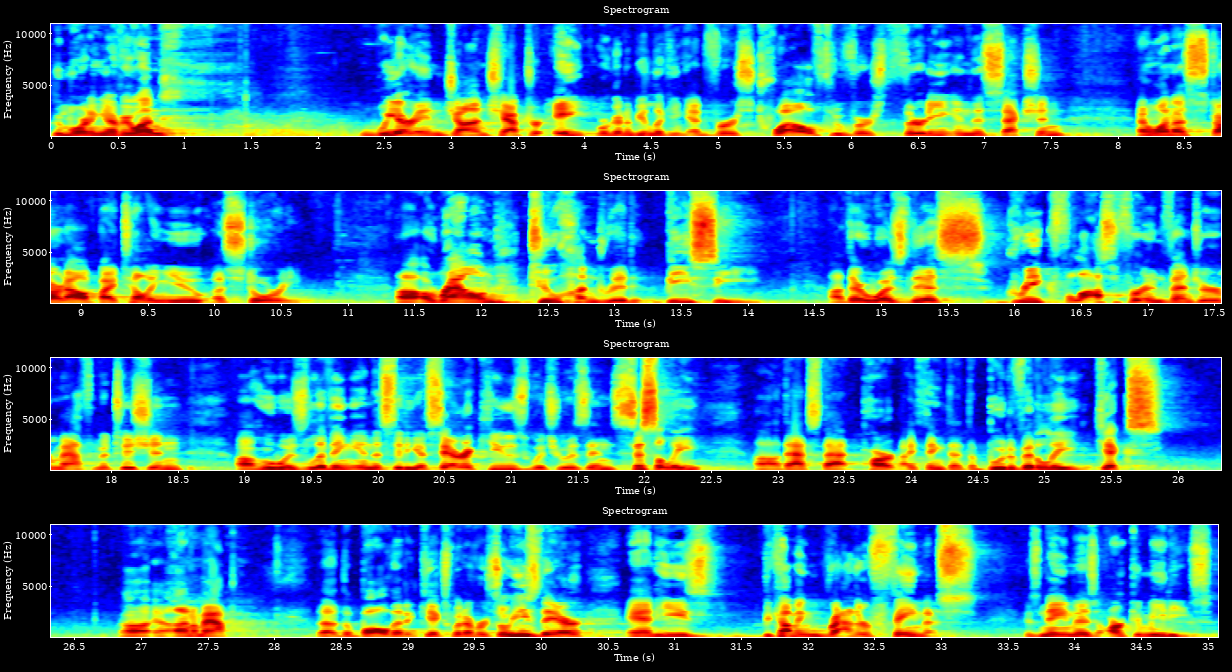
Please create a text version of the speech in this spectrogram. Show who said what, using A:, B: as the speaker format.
A: Good morning, everyone. We are in John chapter 8. We're going to be looking at verse 12 through verse 30 in this section. I want to start out by telling you a story. Uh, around 200 BC, uh, there was this Greek philosopher, inventor, mathematician uh, who was living in the city of Syracuse, which was in Sicily. Uh, that's that part, I think, that the boot of Italy kicks uh, on a map the, the ball that it kicks, whatever. So he's there and he's becoming rather famous. His name is Archimedes.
